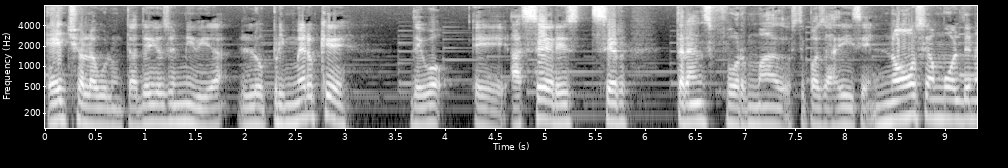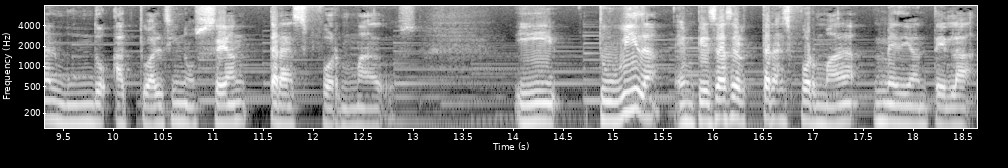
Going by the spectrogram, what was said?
hecho la voluntad de Dios en mi vida, lo primero que debo eh, hacer es ser transformado. Este pasaje dice, no se amolden al mundo actual, sino sean transformados. Y tu vida empieza a ser transformada mediante la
